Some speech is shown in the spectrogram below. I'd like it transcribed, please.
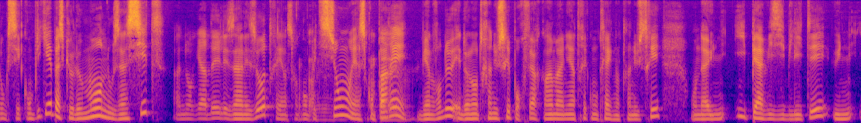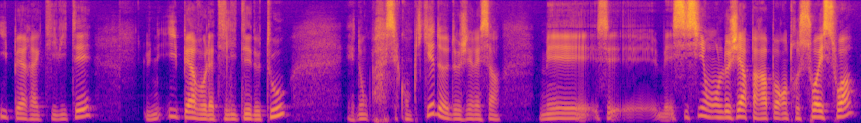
Donc c'est compliqué parce que le monde nous incite à nous regarder les uns les autres et à être en compétition et à se Comparer, comparer, bien entendu. Et dans notre industrie, pour faire quand même un lien très concret avec notre industrie, on a une hyper visibilité, une hyper réactivité, une hyper volatilité de tout. Et donc bah, c'est compliqué de, de gérer ça. Mais, c'est- mais si, si on le gère par rapport entre soi et soi,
